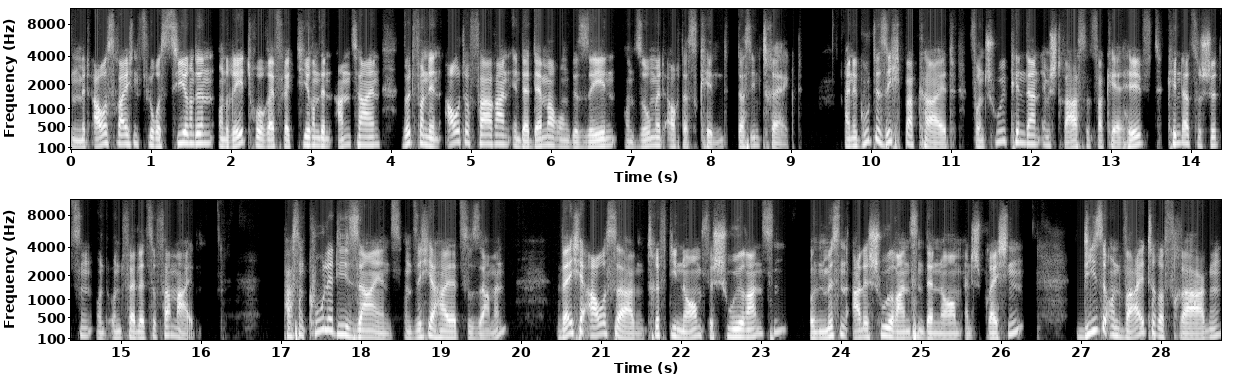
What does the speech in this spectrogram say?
mit ausreichend fluoreszierenden und retroreflektierenden Anteilen wird von den Autofahrern in der Dämmerung gesehen und somit auch das Kind, das ihn trägt. Eine gute Sichtbarkeit von Schulkindern im Straßenverkehr hilft, Kinder zu schützen und Unfälle zu vermeiden. Passen coole Designs und Sicherheit zusammen? Welche Aussagen trifft die Norm für Schulranzen und müssen alle Schulranzen der Norm entsprechen? Diese und weitere Fragen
